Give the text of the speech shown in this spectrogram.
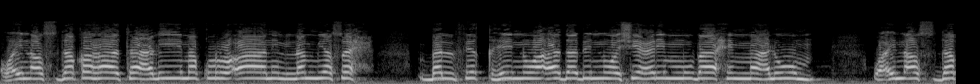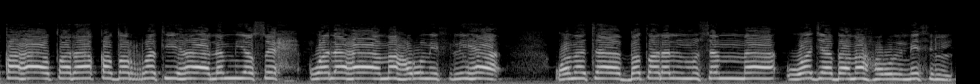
وإن أصدقها تعليم قرآن لم يصح بل فقه وأدب وشعر مباح معلوم وإن أصدقها طلاق ضرتها لم يصح ولها مهر مثلها. ومتى بطل المسمى وجب مهر المثل.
